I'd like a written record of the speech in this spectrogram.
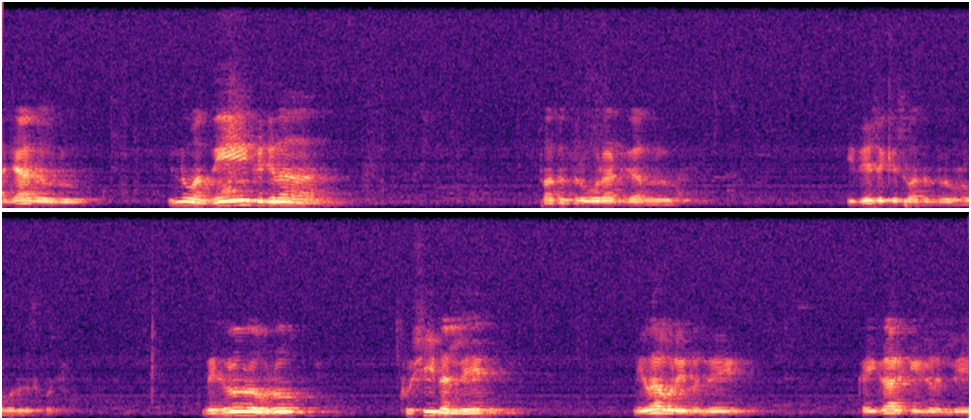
ಆಜಾದ್ ಅವರು, ಇನ್ನೂ ಅನೇಕ ಜನ ಸ್ವಾತಂತ್ರ್ಯ ಹೋರಾಟಗಾರರು ಈ ದೇಶಕ್ಕೆ ಸ್ವಾತಂತ್ರ್ಯವನ್ನು ಒದಗಿಸಿಕೊಟ್ರು ನೆಹರೂರವರು ಕೃಷಿನಲ್ಲಿ, ನೀರಾವರಿನಲ್ಲಿ, ಕೈಗಾರಿಕೆಗಳಲ್ಲಿ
